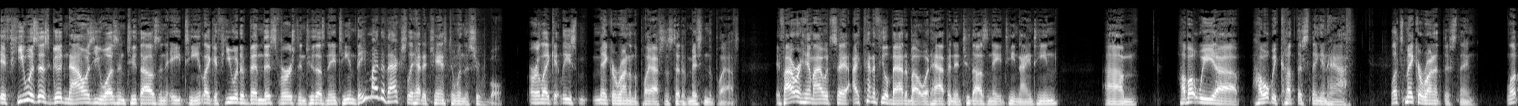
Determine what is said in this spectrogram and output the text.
if he was as good now as he was in 2018, like if he would have been this version in 2018, they might have actually had a chance to win the Super Bowl or like at least make a run in the playoffs instead of missing the playoffs. If I were him, I would say I kind of feel bad about what happened in 2018 19. Um, how about we uh how about we cut this thing in half? Let's make a run at this thing. Let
